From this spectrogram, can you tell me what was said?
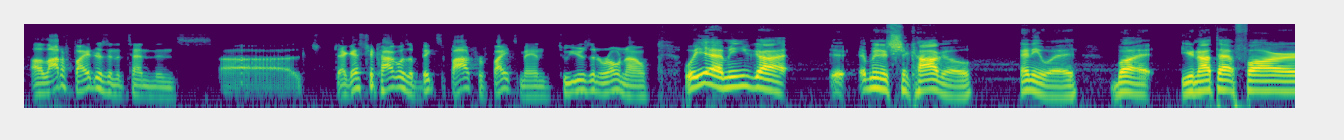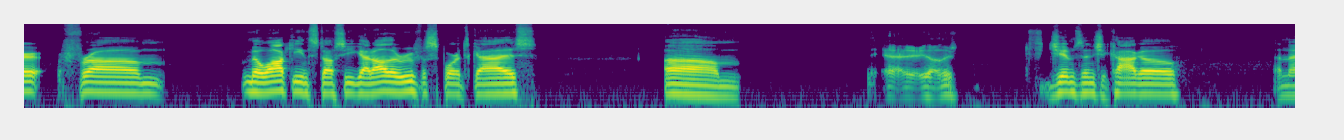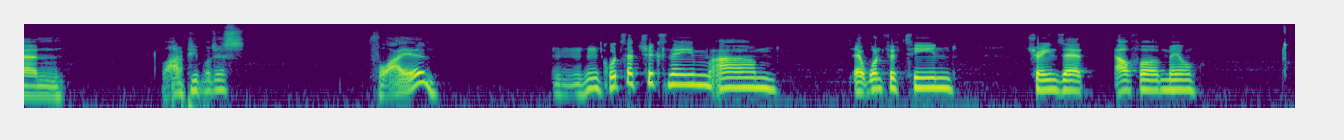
a lot of fighters in attendance. Uh, I guess Chicago's a big spot for fights, man. Two years in a row now. Well, yeah. I mean, you got. I mean, it's Chicago, anyway. But you're not that far from Milwaukee and stuff. So you got all the Roufusport guys. Um. uh, you know, there's gyms in Chicago, and then a lot of people just fly in. hmm What's that chick's name? Um, at 115, trains at Alpha Male.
